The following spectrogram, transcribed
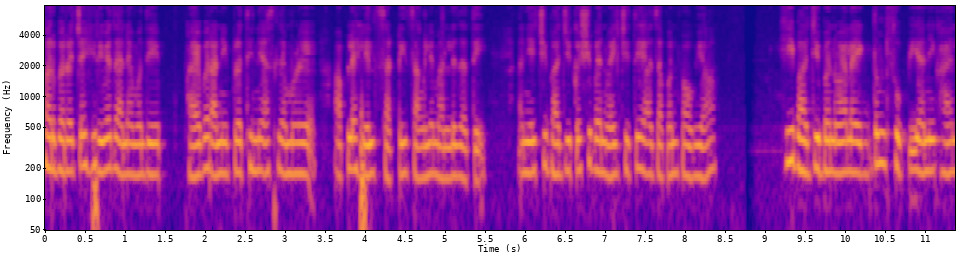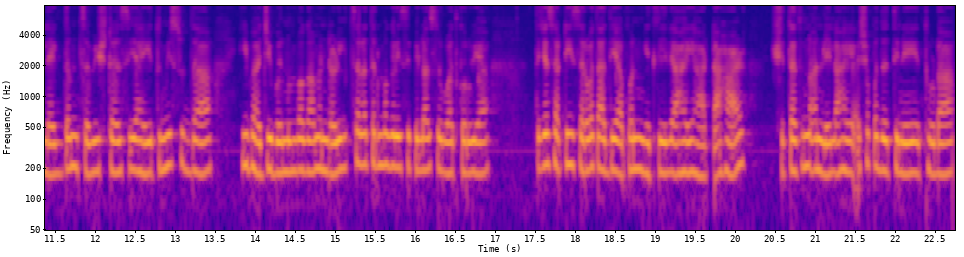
हरभऱ्याच्या हिरव्या दाण्यामध्ये फायबर आणि प्रथिने असल्यामुळे आपल्या हेल्थसाठी चांगले मानले जाते. आणि याची भाजी कशी बनवायची ते आज आपण पाहूया. ही भाजी बनवायला एकदम सोपी आणि खायला एकदम चविष्ट अशी आहे. तुम्हीसुद्धा ही भाजी बनवून बघा मंडळी. चला तर मग रेसिपीला सुरुवात करूया. त्याच्यासाठी सर्वात आधी आपण घेतलेला आहे हा टाहाळ शेतातून आणलेला आहे. अशा पद्धतीने थोडा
